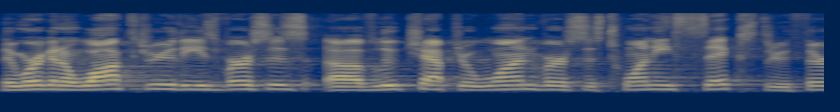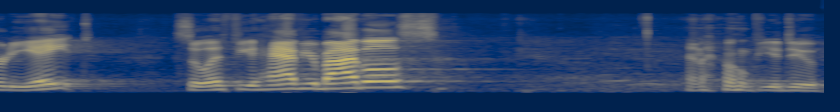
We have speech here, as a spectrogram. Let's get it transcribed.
then we're going to walk through these verses of Luke chapter 1, verses 26 through 38. So if you have your Bibles, and I hope you do,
